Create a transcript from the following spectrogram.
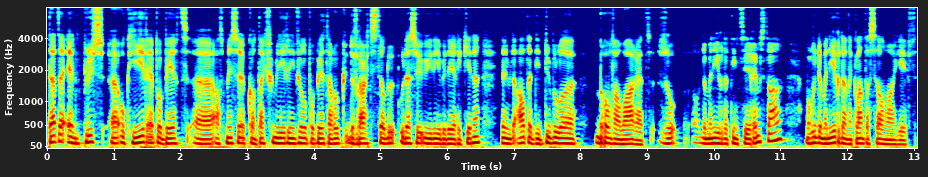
Dat en plus uh, ook hier hè, probeert, uh, als mensen contactformulieren invullen, probeert daar ook de vraag te stellen hoe dat ze jullie hebben leren kennen. Dan hebben je altijd die dubbele bron van waarheid. Zo, de manier hoe dat in het CRM staat, maar ook de manier hoe dat de klant dat zelf aangeeft.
